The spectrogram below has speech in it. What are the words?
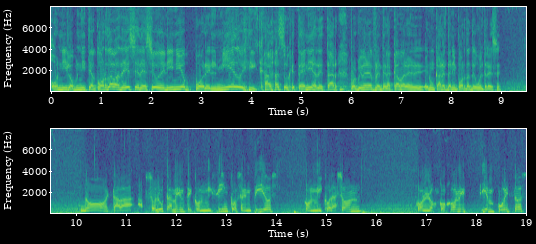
o ni, ni te acordabas de ese deseo de niño por el miedo y cagazo que tenías de estar por primera vez frente a las cámaras en un canal tan importante como el 13? No, estaba absolutamente con mis cinco sentidos, con mi corazón con los cojones bien puestos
